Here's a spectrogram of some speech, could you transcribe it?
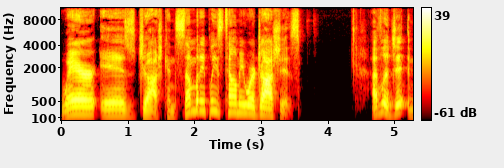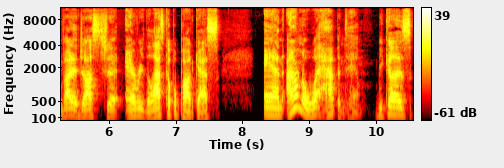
Where is Josh? Can somebody please tell me where Josh is? I've legit invited Josh to every the last couple podcasts, and I don't know what happened to him because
